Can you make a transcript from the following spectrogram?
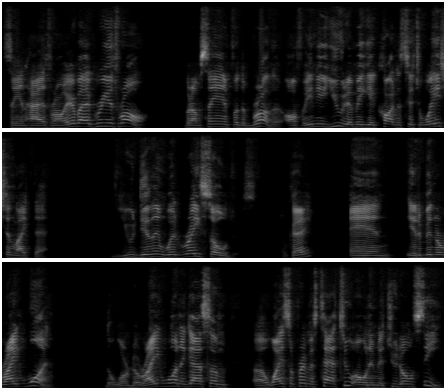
saying how it's wrong. Everybody agree it's wrong. But I'm saying for the brother, or for any of you that may get caught in a situation like that, you dealing with race soldiers. Okay. And it'd have been the right one. The, the right one that got some uh, white supremacist tattoo on him that you don't see,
